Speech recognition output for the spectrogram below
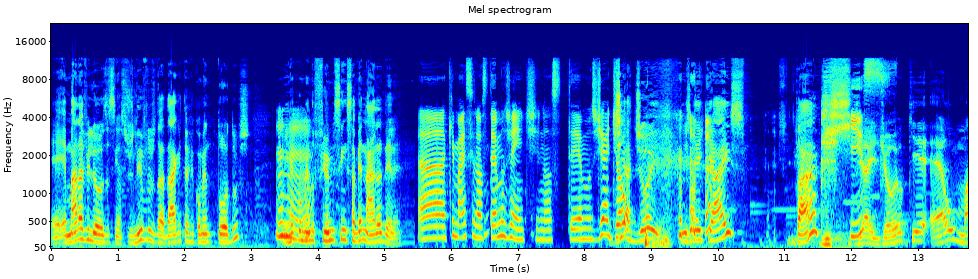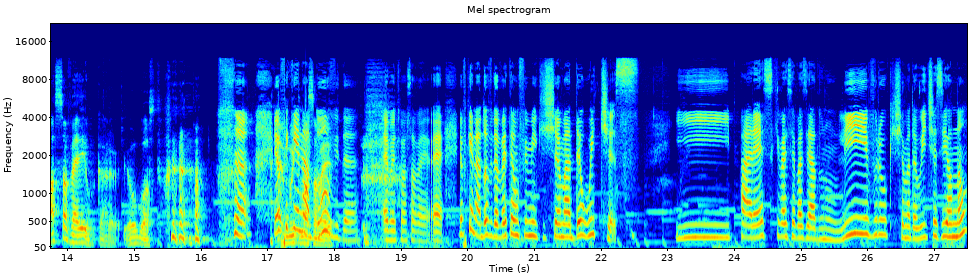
é, é maravilhoso, assim. Os livros da Daggett eu recomendo todos. E Uhum. recomendo o filme sem saber nada dele. Ah, que mais que nós temos, gente? Nós temos G.I. Joe G.I. Joe e Snake Eyes. Tá? X. G.I. Joe, que é o massa velho, cara. Eu gosto. Eu É fiquei na dúvida. É muito massa, velho. É. Eu fiquei na dúvida, vai ter um filme que chama The Witches. E parece que vai ser baseado num livro que chama The Witches. E eu não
